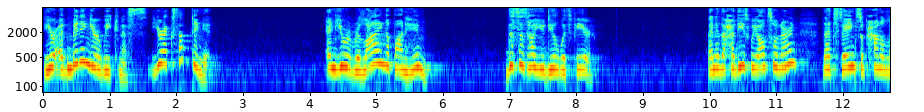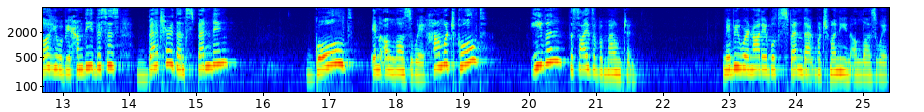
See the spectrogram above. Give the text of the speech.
You're admitting your weakness. You're accepting it. And you're relying upon Him. This is how you deal with fear. And in the hadith we also learn that saying subhanallah wa bihamdi, this is better than spending gold in Allah's way. How much gold? Even the size of a mountain. Maybe we're not able to spend that much money in Allah's way,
